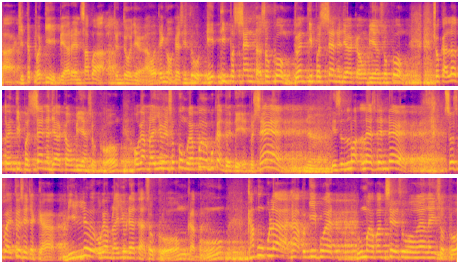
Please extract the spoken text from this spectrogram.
Ha, kita pergi PRN Sabah contohnya. Awak tengok kat situ 80% tak sokong, 20% aja kaum yang sokong. So kalau 20% aja kaum yang sokong, orang Melayu yang sokong berapa? Bukan 28%. Yeah. It's a lot less than that. So sebab itu saya cakap, bila orang Melayu dah tak sokong kamu, kamu pula nak pergi buat rumah bangsa suruh orang lain sokong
